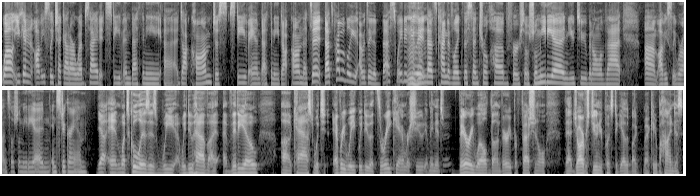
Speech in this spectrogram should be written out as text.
Well, you can obviously check out our website. It's steveandbethany.com, uh, dot com, just steveandbethany.com. That's it. That's probably, I would say, the best way to do Mm-hmm. it. That's kind of like the central hub for social media and YouTube and all of that. Um, obviously, we're on social media and Instagram. Yeah, and what's cool is is we we do have a, a video uh, cast, which every week we do a three camera shoot. I mean, it's very well done, very professional. That Jarvis Jr. puts together back, back here behind us,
